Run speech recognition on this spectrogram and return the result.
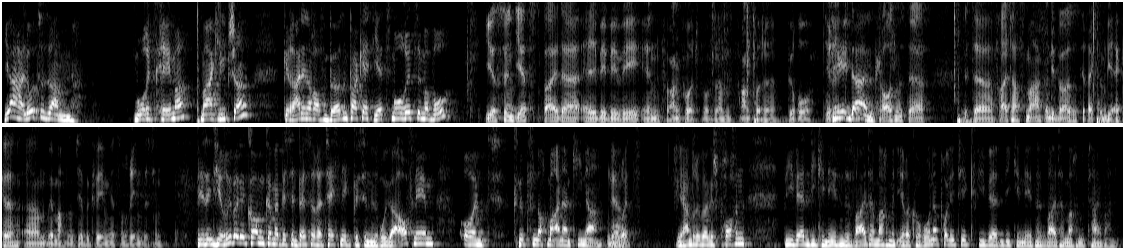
Ja, hallo zusammen. Moritz Krämer, Marc Liebscher, gerade noch auf dem Börsenparkett. Jetzt, Moritz, sind wir wo? Wir sind jetzt bei der LBBW in Frankfurt, bei unserem Frankfurter Büro. Direkt, Vielen Dank. Äh, draußen ist der, ist der Freitagsmarkt und die Börse ist direkt um die Ecke. Ähm, wir machen es uns hier bequem jetzt und reden ein bisschen. Wir sind hier rübergekommen, können wir ein bisschen bessere Technik, ein bisschen ruhiger aufnehmen und knüpfen nochmal an an China, Moritz. Ja. Wir haben darüber gesprochen, wie werden die Chinesen das weitermachen mit ihrer Corona-Politik? Wie werden die Chinesen es weitermachen mit Taiwan?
